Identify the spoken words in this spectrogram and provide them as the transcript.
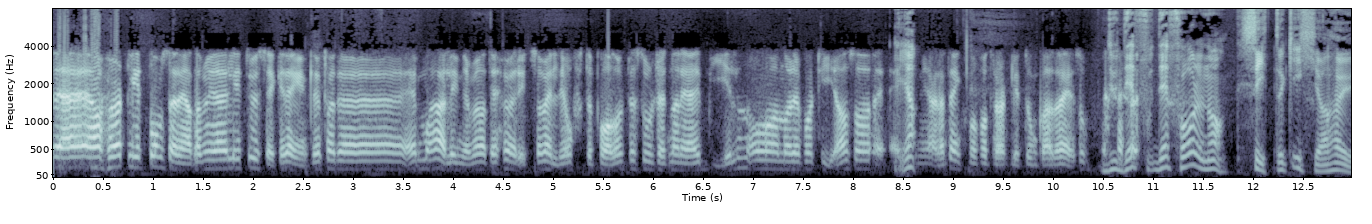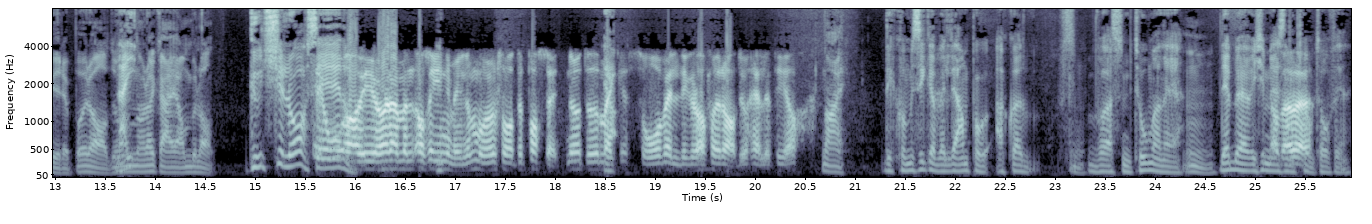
Jeg har hørt litt på omstendighetene, men jeg er litt usikker egentlig. For eh, jeg må ærlig innrømme at jeg hører ikke så veldig ofte på dere. Det er stort sett når jeg er i bilen og når jeg får tida, så jeg Ja. kunne gjerne tenke meg å få hørt litt om hva det dreier seg om. Du, det, det får du nå. Sitter dere ikke og hører på radioen Nei. når dere er i ambulansen? Gudskjelov, sier jeg Jo, da. vi gjør det, men altså, innimellom må vi jo se at det passer ikke. De er Ja. ikke så veldig glad for radio hele tida. Nei. Det kommer sikkert veldig an på akkurat hva symptomene er. Det behøver ikke vi snakke om, Torfinn.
